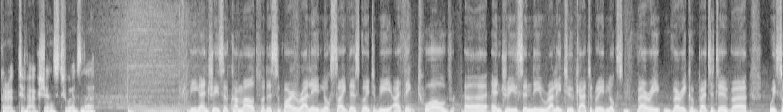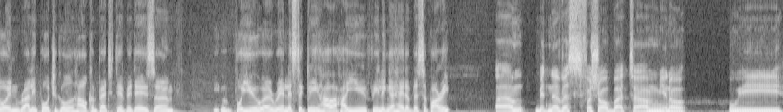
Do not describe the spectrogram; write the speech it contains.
corrective actions towards that the entries have come out for the Safari Rally. It looks like there's going to be, I think, 12 uh, entries in the Rally 2 category. It looks very, very competitive. Uh, we saw in Rally Portugal how competitive it is. Um, for you, uh, realistically, how, how are you feeling ahead of the Safari? Um, bit nervous for sure, but um, you know, we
